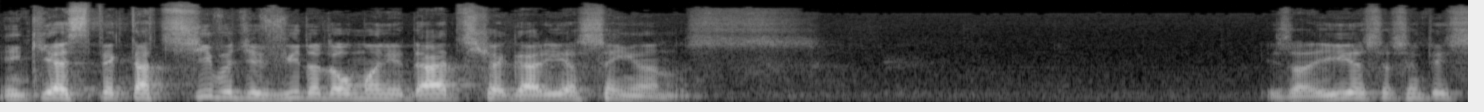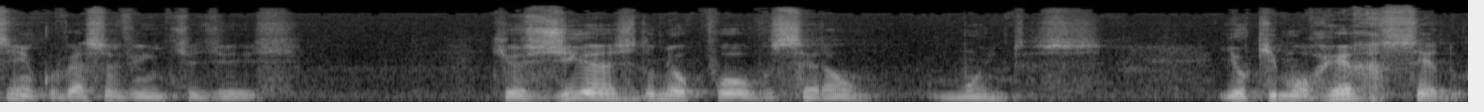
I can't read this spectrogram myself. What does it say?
em que a expectativa de vida da humanidade chegaria a 100 anos. Isaías 65, verso 20 diz: Que os dias do meu povo serão muitos, e o que morrer cedo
